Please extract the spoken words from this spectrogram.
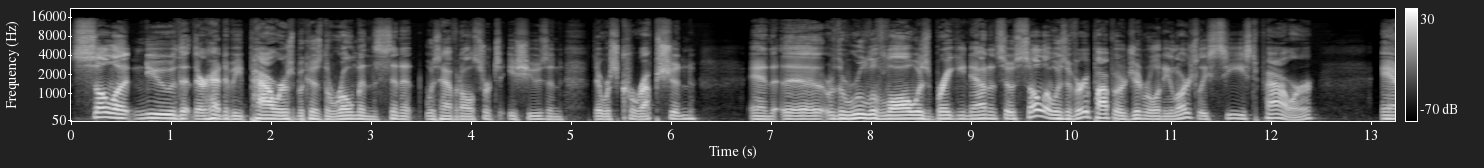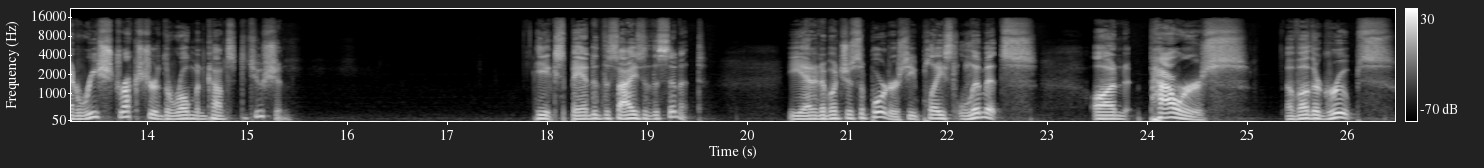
Sulla knew that there had to be powers because the Roman Senate was having all sorts of issues and there was corruption and uh, the rule of law was breaking down. And so Sulla was a very popular general and he largely seized power and restructured the Roman constitution. He expanded the size of the Senate. He added a bunch of supporters. He placed limits on powers of other groups.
